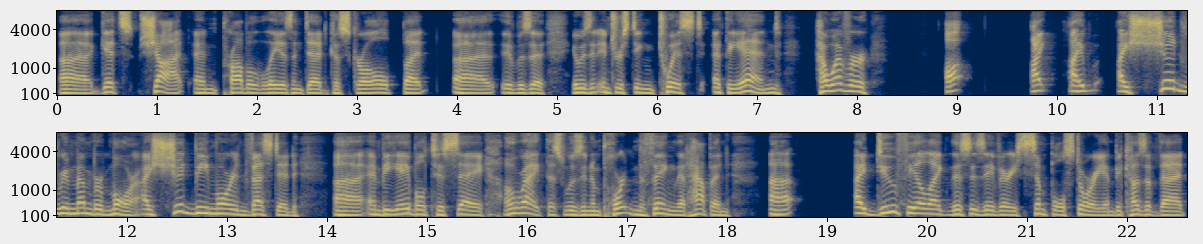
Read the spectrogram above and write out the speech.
uh, gets shot and probably isn't dead because Skrull, but uh, it was a it was an interesting twist at the end. However, uh, I I I should remember more. I should be more invested uh, and be able to say, "Oh, right, this was an important thing that happened." Uh, I do feel like this is a very simple story, and because of that,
